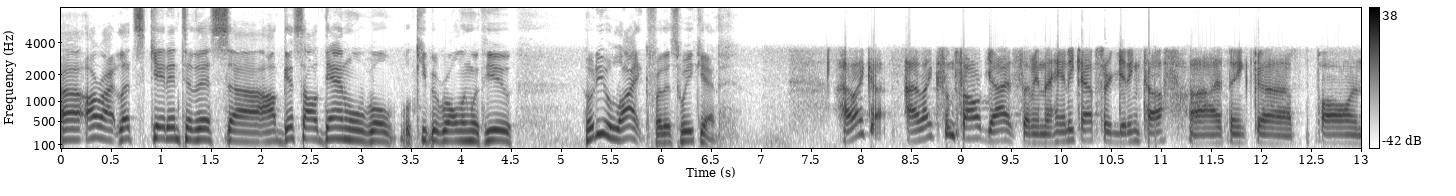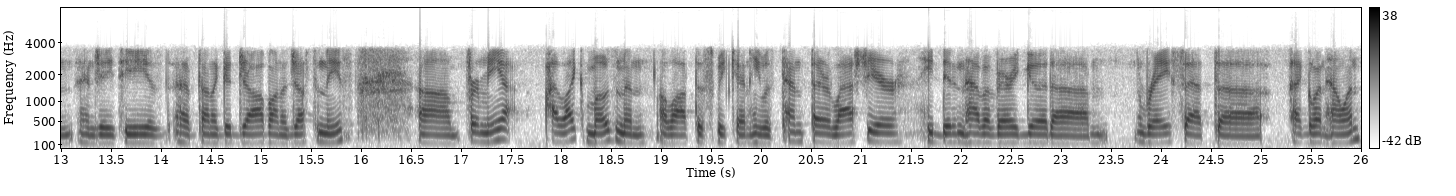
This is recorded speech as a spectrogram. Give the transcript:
Uh, all right, let's get into this. Uh, I guess I'll Dan. We'll, we'll we'll keep it rolling with you. Who do you like for this weekend? I like uh, I like some solid guys. I mean, the handicaps are getting tough. Uh, I think uh, Paul and, and JT have done a good job on adjusting these. Um, for me, I, I like Mosiman a lot this weekend. He was 10th there last year. He didn't have a very good um, race at uh, at Glen Helen.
